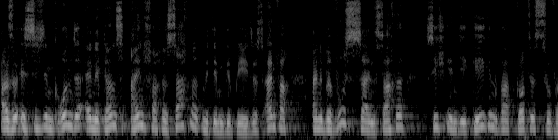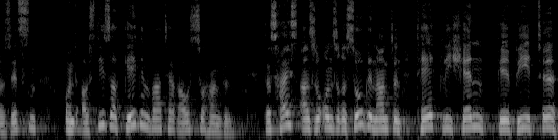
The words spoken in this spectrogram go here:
Also es ist im Grunde eine ganz einfache Sache mit dem Gebet. Es ist einfach eine Bewusstseinssache, sich in die Gegenwart Gottes zu versetzen und aus dieser Gegenwart heraus zu handeln. Das heißt also, unsere sogenannten täglichen Gebete,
